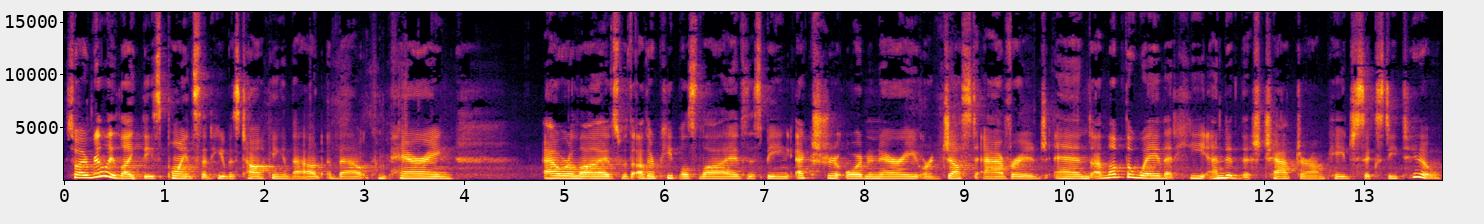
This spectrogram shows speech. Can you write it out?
So i really like these points that he was talking about about comparing our lives with other people's lives as being extraordinary or just average. And I love the way that he ended this chapter on page 62.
